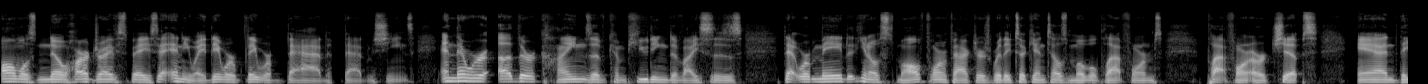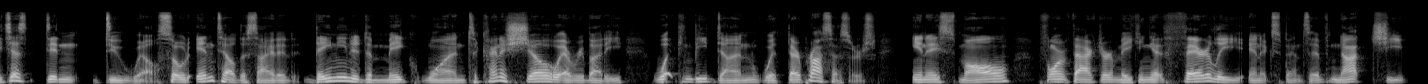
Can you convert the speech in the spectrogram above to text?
almost no hard drive space. Anyway, they were they were bad bad machines. And there were other kinds of computing devices that were made, you know, small form factors where they took Intel's mobile platforms, platform or chips, and they just didn't do well. So Intel decided they needed to make one to kind of show everybody what can be done with their processors in a small form factor, making it fairly inexpensive, not cheap,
